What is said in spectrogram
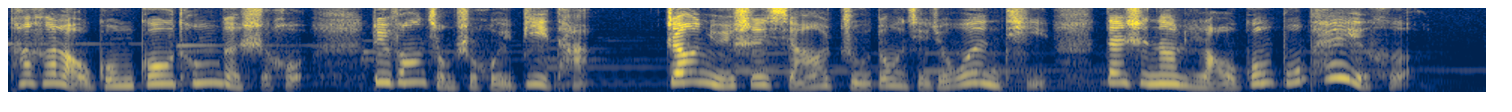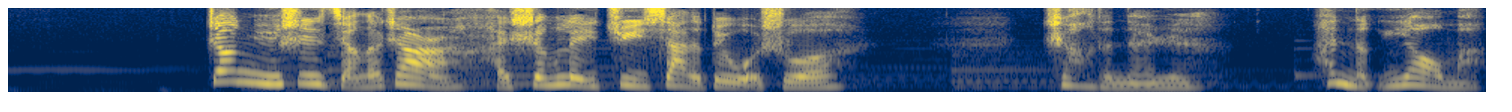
她和老公沟通的时候，对方总是回避她。张女士想要主动解决问题，但是呢，老公不配合。张女士讲到这儿，还声泪俱下的对我说：“这样的男人还能要吗？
